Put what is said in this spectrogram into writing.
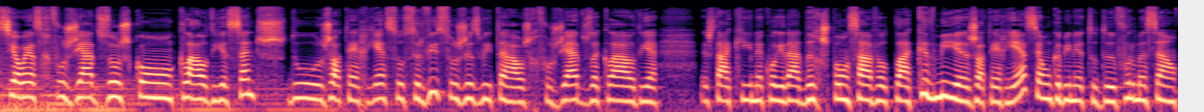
SOS Refugiados, hoje com Cláudia Santos, do JRS, o Serviço Jesuíta aos Refugiados. A Cláudia está aqui na qualidade de responsável pela Academia JRS, é um gabinete de formação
